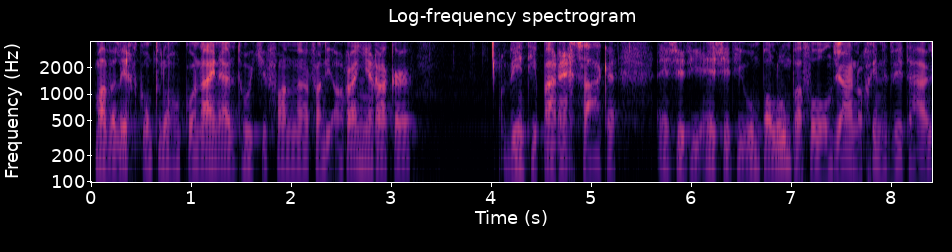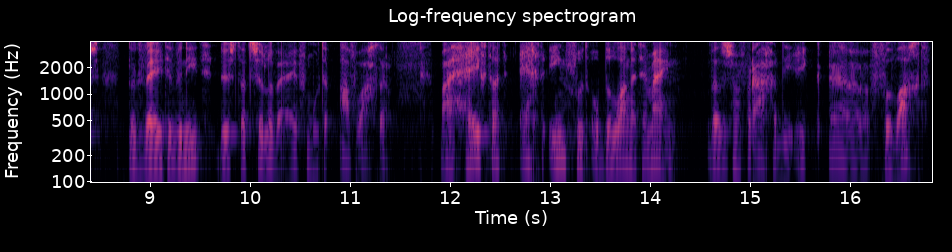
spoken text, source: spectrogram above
Maar wellicht komt er nog een konijn uit het hoedje van, van die oranje rakker. Wint hij een paar rechtszaken en zit hij, en zit hij Oompa Loompa volgend jaar nog in het Witte Huis? Dat weten we niet, dus dat zullen we even moeten afwachten. Maar heeft dat echt invloed op de lange termijn? Dat is een vraag die ik uh, verwacht.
